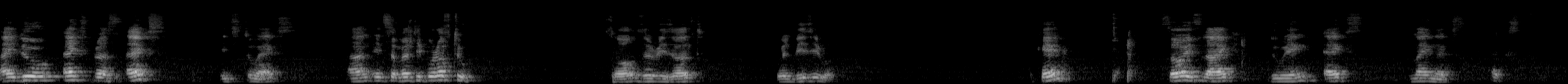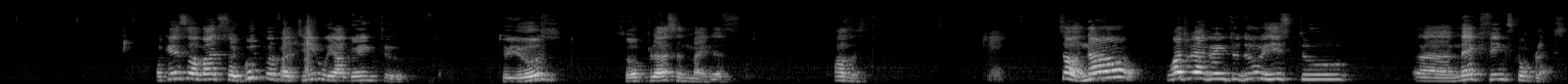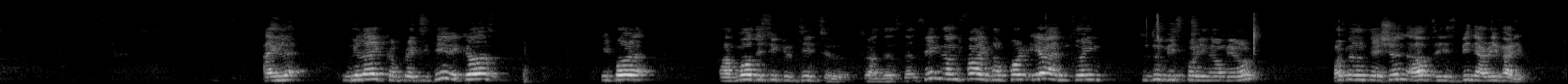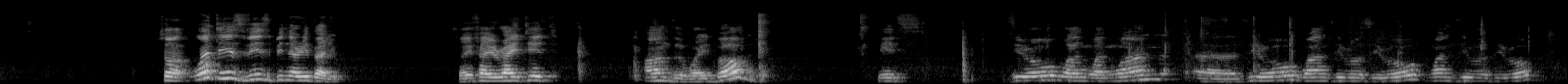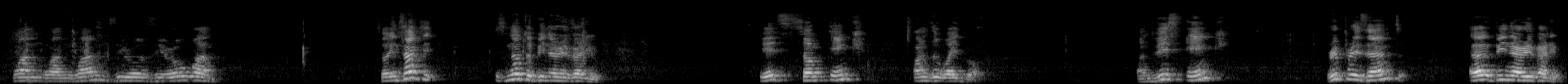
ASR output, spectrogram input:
I do x plus x, it's 2x, and it's a multiple of 2. So the result will be 0. Okay? So it's like doing x minus x. Okay, so that's a good property we are going to, to use. So plus and minus others. So now what we are going to do is to uh, make things complex. I we like complexity because people have more difficulty to, to understand things. And for example, here I'm going to do this polynomial representation of this binary value. So what is this binary value? So if I write it on the whiteboard, it's 0, 1, 1, 1, uh, 0, 1, 0, 0, 1, 0, 0, 1, 1, 1, 0, 0, 1. So in fact, it, it's not a binary value. It's some ink on the whiteboard. And this ink represents a binary value.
